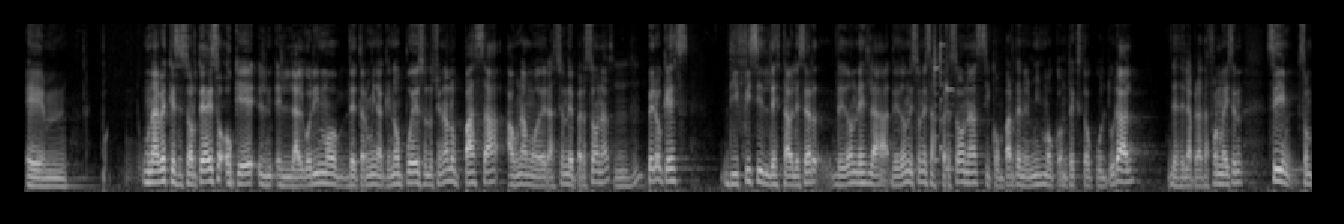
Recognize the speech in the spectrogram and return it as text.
Em, una vez que se sortea eso o que el, algoritmo determina que no puede solucionarlo, pasa a una moderación de personas, pero que es difícil de establecer de dónde, es la, de dónde son esas personas, si comparten el mismo contexto cultural, desde la plataforma dicen, sí, son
